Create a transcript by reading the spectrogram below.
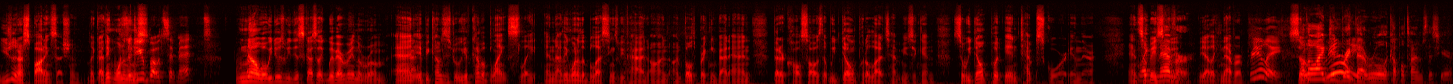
Usually in our spotting session, like I think one of So the do you both submit? No, what we do is we discuss like we have everybody in the room, and Okay. it becomes this, we have kind of a blank slate. And I think mm-hmm. one of the blessings we've had on on both Breaking Bad and Better Call Saul is that we don't put a lot of temp music in. So we don't put in temp score in there, and so Like basically, never. yeah, like never. Really? So Although I did break that rule a couple times this year.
